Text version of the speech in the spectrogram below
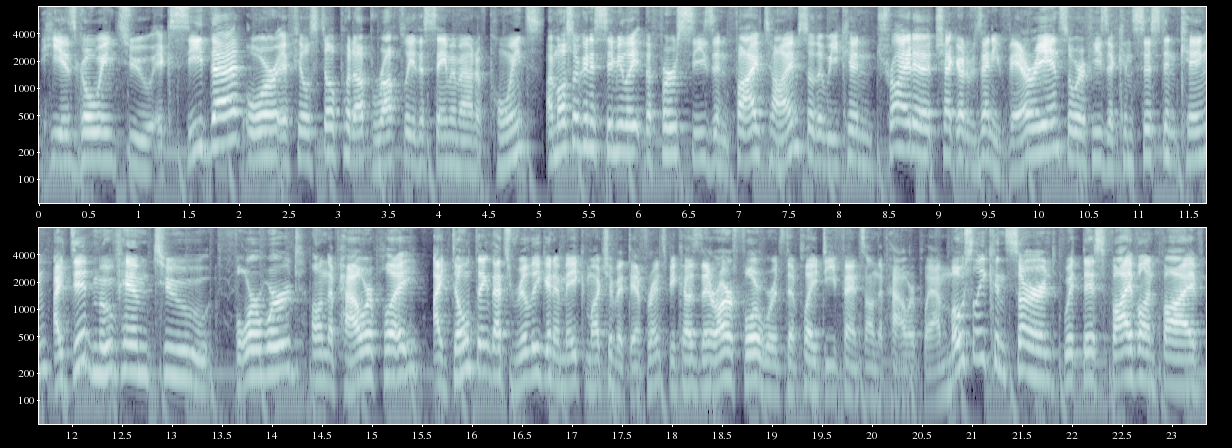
he is going to exceed that or if he'll still put up roughly the same amount of points. I'm also going to simulate the first season five times so that we can try to check out if there's any variance or if he's a consistent king. I did move him to forward on the power play. I don't think that's really going to make much of a difference because there are forwards that play defense on the power play. I'm mostly concerned with this five on five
